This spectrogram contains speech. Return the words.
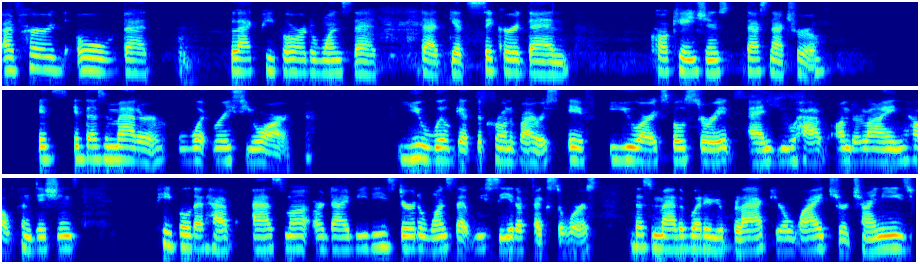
I've heard oh that black people are the ones that that get sicker than Caucasians. That's not true. It's it doesn't matter what race you are. You will get the coronavirus if you are exposed to it and you have underlying health conditions. People that have asthma or diabetes, they're the ones that we see it affects the worst. Doesn't matter whether you're black, you're white, you're Chinese,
